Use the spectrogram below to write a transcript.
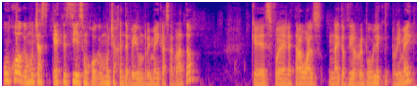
un juego que muchas. Que este sí es un juego que mucha gente pidió un remake hace rato. Que es- fue el Star Wars Knight of the Old Republic remake.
